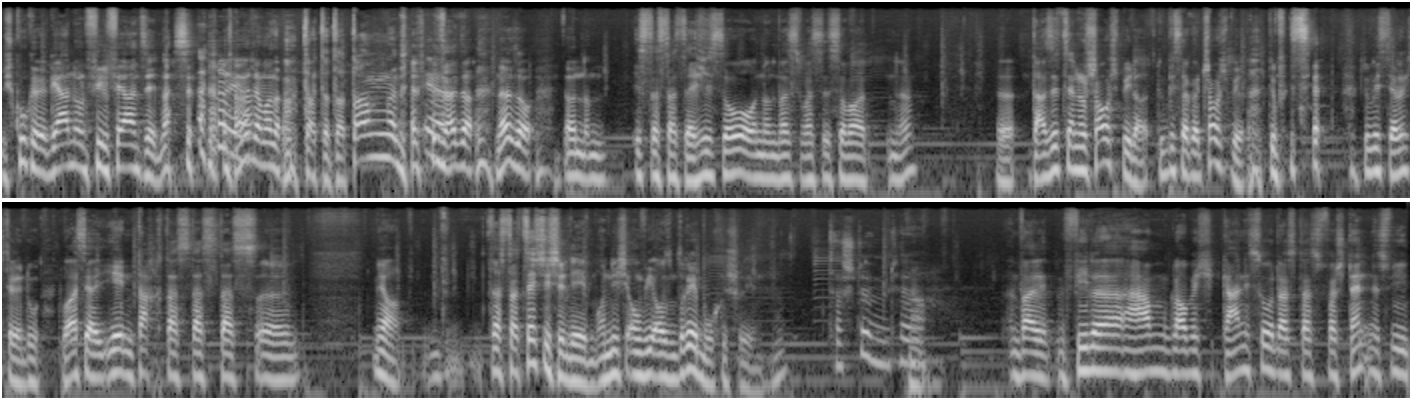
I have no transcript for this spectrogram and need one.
ich gucke gerne und viel Fernsehen, weißt du? Und dann wird immer so, und das ist halt so, ne, so. Und, und ist das tatsächlich so? Und, und was, was ist aber, ne? Äh, Da sitzt ja nur Schauspieler. Du bist ja kein Schauspieler. Du bist ja, du bist ja Richterin. Du, du hast ja jeden Tag das, das, das, äh, ja, das tatsächliche Leben und nicht irgendwie aus dem Drehbuch geschrieben. Ne? Das stimmt, ja. Weil viele haben, glaube ich, gar nicht so das, das Verständnis, wie,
